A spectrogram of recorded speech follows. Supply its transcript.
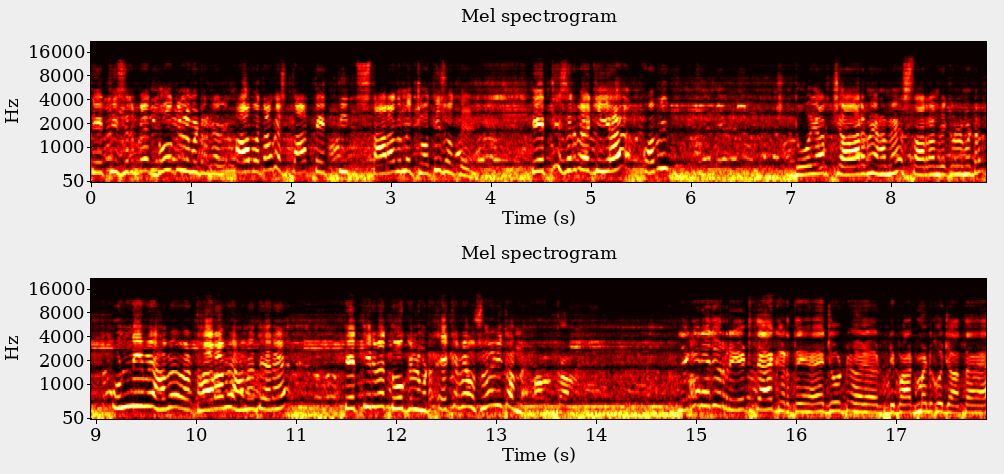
तैतीस रुपये दो किलोमीटर कर आप बताओ कि तैतीस सतारह में चौंतीस होते हैं। तैतीस रुपये किया वो भी 2004 में हमें सतारह रुपये किलोमीटर उन्नीस में हमें अठारह में हमें दे रहे हैं तैतीस रुपये दो किलोमीटर एक रुपया उसमें भी कम है। कम कम लेकिन ये जो रेट तय करते हैं जो डिपार्टमेंट को जाता है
